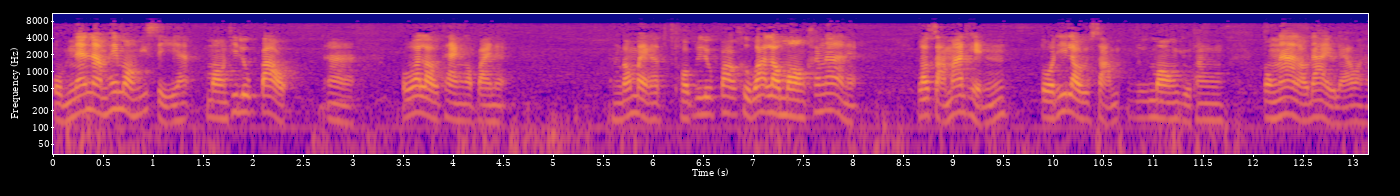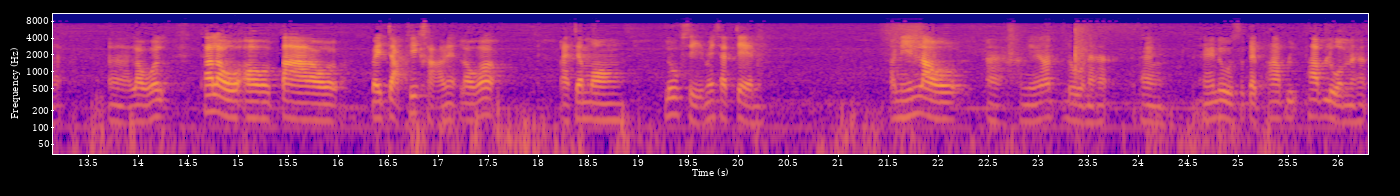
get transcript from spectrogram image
ผมแนะนำให้มองที่สีฮะมองที่ลูกเป้าอ่าเพราะว่าเราแทงออกไปเนี่ยมันต้องไปกระทบที่ลูกเป้าคือว่าเรามองข้างหน้าเนี่ย เราสามารถเห็นตัวที่เราสามมองอยู่ทางตรงหน้าเราได้อยู่แล้วฮะอ่าเราก็ถ้าเราเอาตาเราไปจับที่ขาวเนี่ย เราก็อาจจะมองลูกสีไม่ชัดเจน อันนี้เรา อะอันนี้ก็ดูนะฮะแทงให้ดูสเต็ปภาพภาพรวมนะฮะ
